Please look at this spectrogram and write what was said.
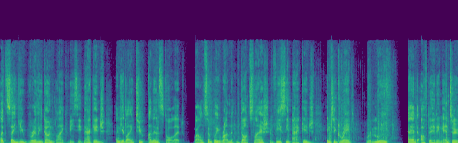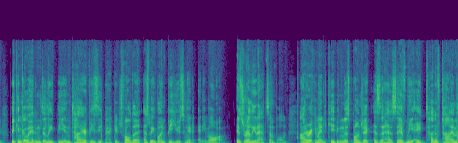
Let's say you really don't like VC package and you'd like to uninstall it. Well, simply run dot slash VC package integrate remove and after hitting enter, we can go ahead and delete the entire VC package folder as we won't be using it anymore. It's really that simple. I recommend keeping this project as it has saved me a ton of time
